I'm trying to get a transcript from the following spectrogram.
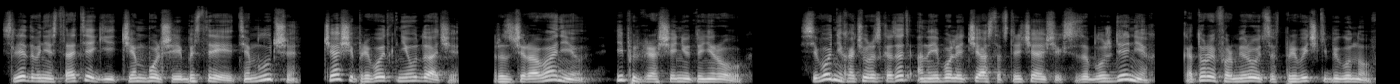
следование стратегии «чем больше и быстрее, тем лучше» чаще приводит к неудаче, разочарованию и прекращению тренировок. Сегодня хочу рассказать о наиболее часто встречающихся заблуждениях, которые формируются в привычке бегунов.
